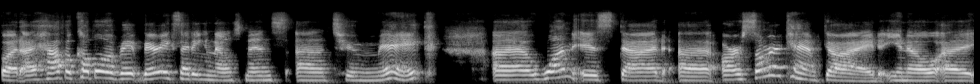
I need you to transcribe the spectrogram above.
But I have a couple of very exciting announcements uh, to make. Uh, one is that uh, our summer camp guide, you know, uh,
